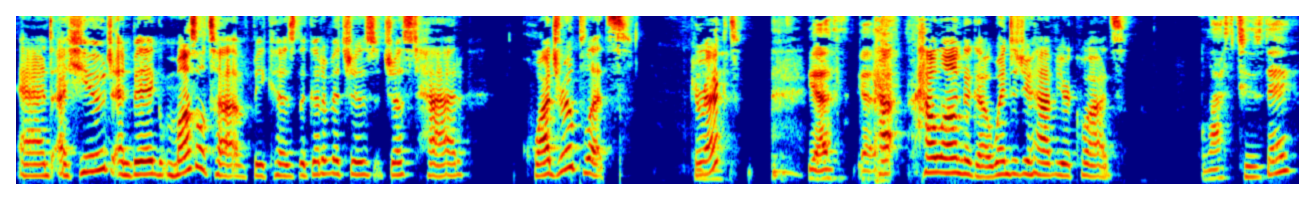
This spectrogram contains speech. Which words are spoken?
And a huge and big mazel tov because the Gutoviches just had quadruplets, correct? Yes, yes. How, how long ago? When did you have your quads? Last Tuesday?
